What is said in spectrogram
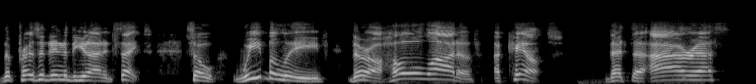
the President of the United States. So, we believe there are a whole lot of accounts that the IRS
